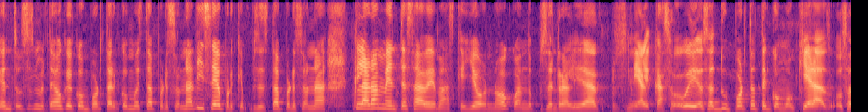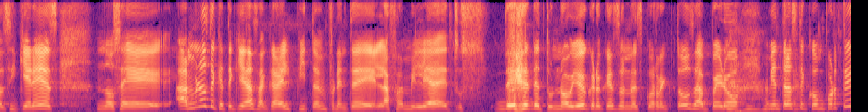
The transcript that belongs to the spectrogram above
entonces me tengo que comportar como esta persona dice, porque pues esta persona claramente sabe más que yo, ¿no? Cuando pues en realidad, pues ni al caso, güey, o sea, tú pórtate como quieras, o sea, si quieres, no sé, a menos de que te quieras sacar el pito enfrente de la familia de tus, de, de tu novio, creo que eso no es correcto, o sea, pero mientras te comportes,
